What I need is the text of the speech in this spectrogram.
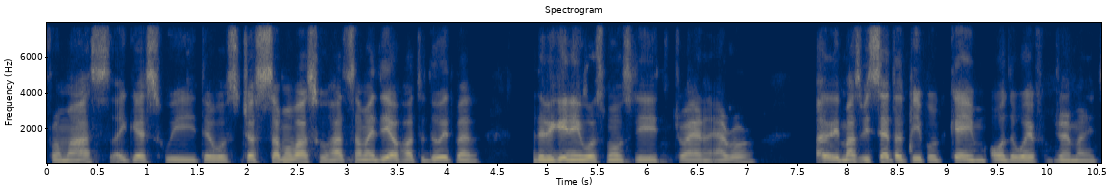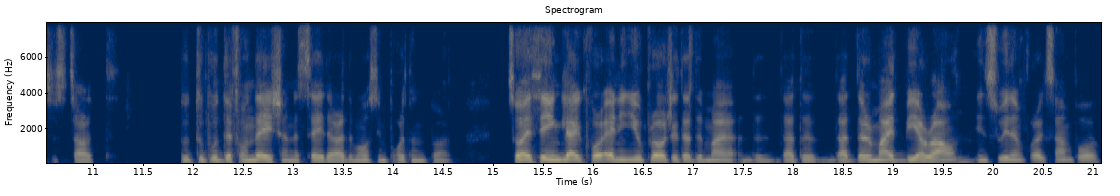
from us, I guess we there was just some of us who had some idea of how to do it, but at the beginning it was mostly try and error. But it must be said that people came all the way from Germany to start to, to put the foundation. Let's say they are the most important part. So I think like for any new project that might that that, that there might be around in Sweden, for example,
